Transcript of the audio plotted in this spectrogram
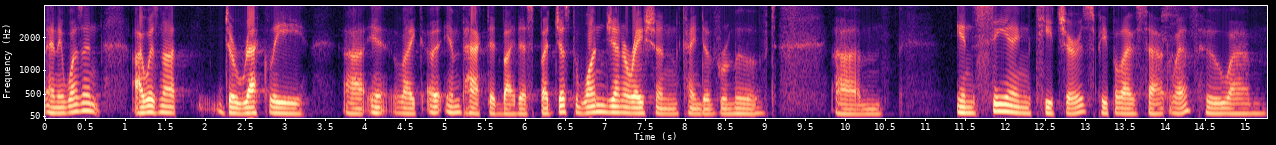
and it wasn't I was not directly uh, in, like uh, impacted by this, but just one generation kind of removed. Um, in seeing teachers, people I've sat with who um,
